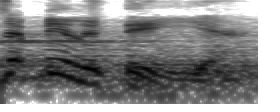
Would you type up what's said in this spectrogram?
visibility.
